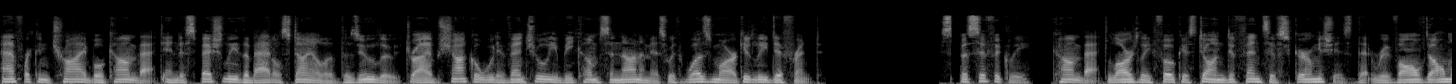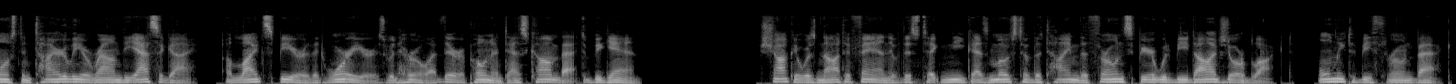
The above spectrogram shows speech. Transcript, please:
African tribal combat and especially the battle style of the Zulu tribe Shaka would eventually become synonymous with was markedly different. Specifically, combat largely focused on defensive skirmishes that revolved almost entirely around the assegai, a light spear that warriors would hurl at their opponent as combat began. Shaka was not a fan of this technique as most of the time the thrown spear would be dodged or blocked, only to be thrown back.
